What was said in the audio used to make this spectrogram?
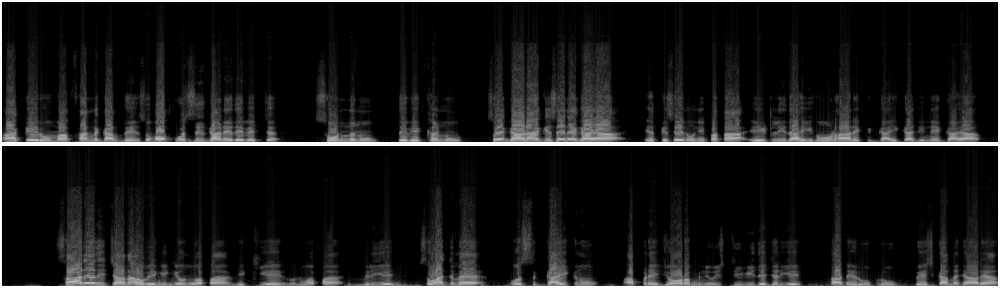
ਆ ਕੇ ਰੋਮਾ ਫਨ ਕਰਦੇ। ਸੋ ਬਹੁਤ ਕੁਝ ਸੀ ਗਾਣੇ ਦੇ ਵਿੱਚ ਸੁਣਨ ਨੂੰ ਤੇ ਵੇਖਣ ਨੂੰ। ਸੋ ਇਹ ਗਾਣਾ ਕਿਸੇ ਨੇ ਗਾਇਆ, ਇਹ ਕਿਸੇ ਨੂੰ ਨਹੀਂ ਪਤਾ। ਇਟਲੀ ਦਾ ਹੀ ਹੋਣਹਾਰ ਇੱਕ ਗਾਇਕਾ ਜਿਹਨੇ ਗਾਇਆ। ਸਾਰਿਆਂ ਦੀ ਚਾਹਨਾ ਹੋਵੇਗੀ ਕਿ ਉਹਨੂੰ ਆਪਾਂ ਵੇਖੀਏ ਉਹਨੂੰ ਆਪਾਂ ਮਿਲੀਏ। ਸੋ ਅੱਜ ਮੈਂ ਉਸ ਗਾਇਕ ਨੂੰ ਆਪਣੇ ਯੂਰਪ ਨਿਊਜ਼ ਟੀਵੀ ਦੇ ਜ਼ਰੀਏ ਤੁਹਾਡੇ ਰੂਪਰੂ ਪੇਸ਼ ਕਰਨ ਜਾ ਰਿਹਾ।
